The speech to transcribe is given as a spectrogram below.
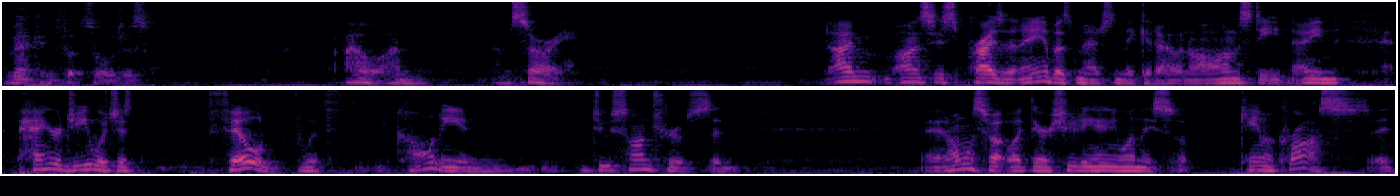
mech and foot soldiers. Oh, I'm, I'm sorry. I'm honestly surprised that any of us managed to make it out. In all honesty, I mean, Hangar G was just filled with colony and Doosan troops, and it almost felt like they were shooting anyone they came across. It,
